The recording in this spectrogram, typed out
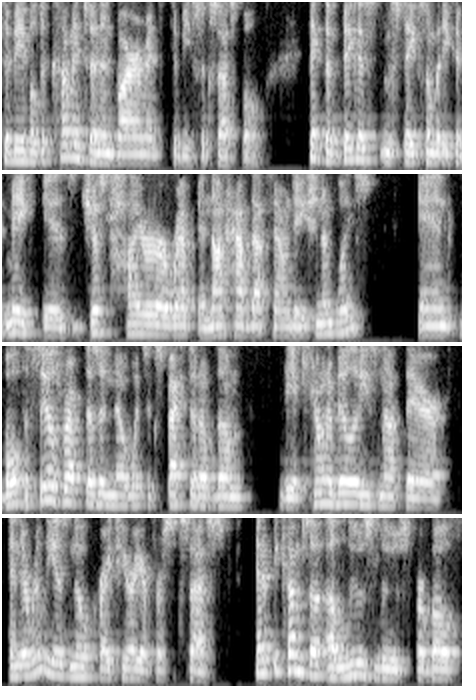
to be able to come into an environment to be successful. I think the biggest mistake somebody could make is just hire a rep and not have that foundation in place. And both the sales rep doesn't know what's expected of them, the accountability is not there, and there really is no criteria for success. And it becomes a, a lose lose for both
